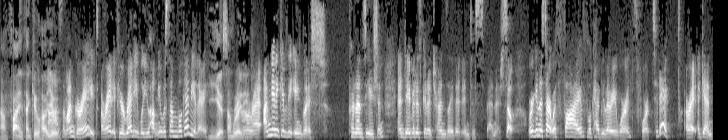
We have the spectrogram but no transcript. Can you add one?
I'm fine, thank you. How are you? Awesome. I'm great. All right. If you're ready, will you help me with some vocabulary? Yes, I'm ready. All right. I'm going to give the English pronunciation, and David is going to translate it into Spanish. So we're going to start with five vocabulary words for today. All right. Again,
